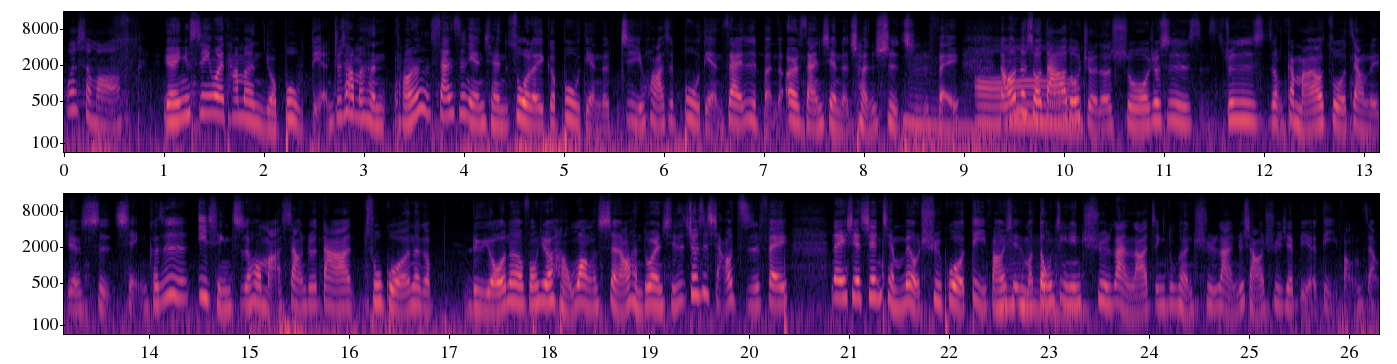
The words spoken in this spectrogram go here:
为什么？原因是因为他们有布点，就是他们很好像三四年前做了一个布点的计划，是布点在日本的二三线的城市直飞。嗯、然后那时候大家都觉得说，就是就是干嘛要做这样的一件事情？可是疫情之后，马上就大家出国那个旅游那个风气就很旺盛，然后很多人其实就是想要直飞那一些先前没有去过的地方，一些什么东京已经去烂了，京都可能去烂，就想要去一些别的地方这样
